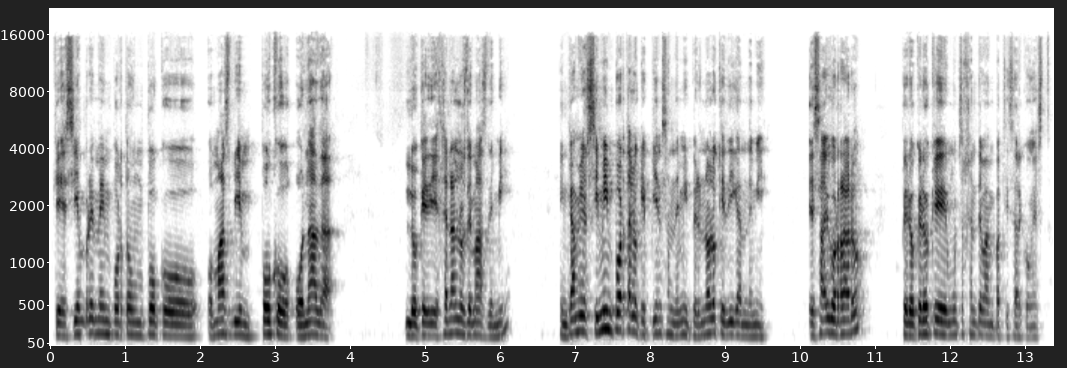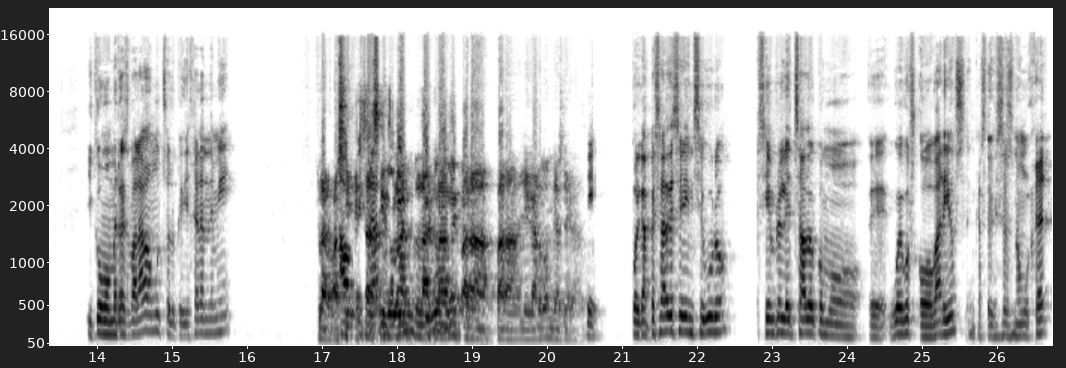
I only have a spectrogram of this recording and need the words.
que siempre me importa un poco, o más bien poco o nada, lo que dijeran los demás de mí. En cambio, sí me importa lo que piensan de mí, pero no lo que digan de mí. Es algo raro, pero creo que mucha gente va a empatizar con esto. Y como me resbalaba mucho lo que dijeran de mí. Claro, así, esta ha sido la, clave para, llegar donde has llegado. Sí, porque a pesar de ser inseguro, siempre le he echado como eh, huevos o varios, en caso de que seas una mujer,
